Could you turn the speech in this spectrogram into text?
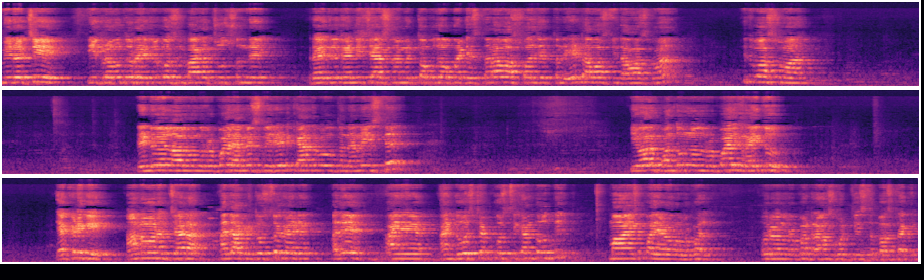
మీరు వచ్చి ఈ ప్రభుత్వం రైతుల కోసం బాగా చూస్తుంది. రైతులకు అన్ని చేస్తున్నాం మీరు తప్పుదో పట్టిస్తారా? వాస్తవాలు చెప్తున్నారు ఏంటి అవాస్తవం ఇది అవాస్తవా ఇది వాస్తవా రెండు వేల నాలుగు వందల రూపాయలు ఎంఎస్పీ రేటు కేంద్ర ప్రభుత్వం నిర్ణయిస్తే ఇవాళ పంతొమ్మిది వందల రూపాయలకి రైతు ఎక్కడికి? అన్నవరం చేరా. అది అక్కడికి వస్తే అదే ఆయన ఆయన డోర్ స్టెప్ వస్తే ఎంత ఉంది మా ఆయన పదిహేడు వందల రూపాయలు. ఇరవై వందల రూపాయలు ట్రాన్స్పోర్ట్ చేస్తే బస్తాకి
